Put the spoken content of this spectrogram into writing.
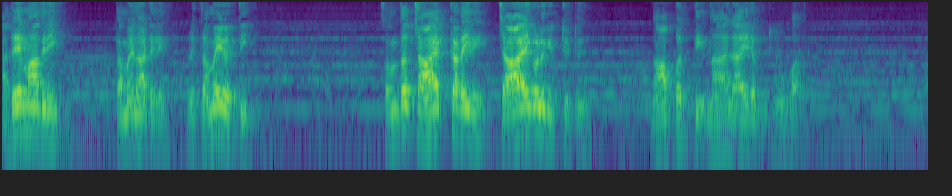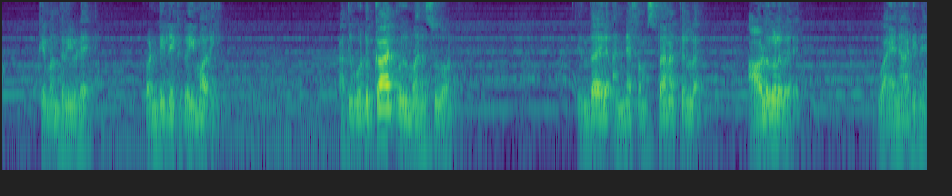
അതേമാതിരി തമിഴ്നാട്ടിൽ ഒരു തമിഴ് വ്യക്തി സ്വന്തം ചായക്കടയിൽ ചായകൾ വിറ്റിട്ട് നാൽപ്പത്തി നാലായിരം രൂപ മുഖ്യമന്ത്രിയുടെ ഫണ്ടിലേക്ക് കൈമാറി. അത് കൊടുക്കാൻ ഒരു മനസ്സ് വേണം എന്തായാലും അന്യ സംസ്ഥാനത്തുള്ള ആളുകൾ വരെ വയനാടിനെ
